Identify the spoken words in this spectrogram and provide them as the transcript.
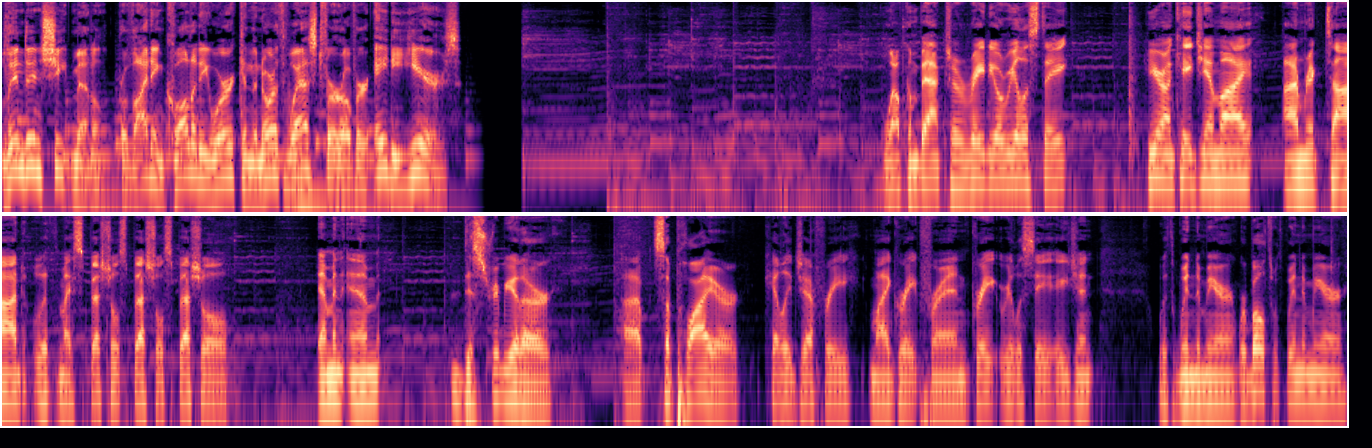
Lynden Sheet Metal, providing quality work in the Northwest for over 80 years. Welcome back to Radio Real Estate here on KGMI. I'm Rick Todd with my special, special, special M&M distributor, uh, supplier, Kelly Jeffrey, my great friend, great real estate agent with Windermere. We're both with Windermere.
